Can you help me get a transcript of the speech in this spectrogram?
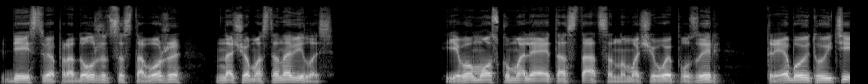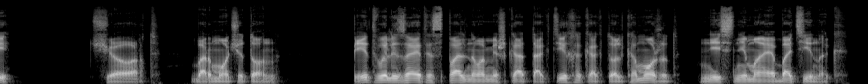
действие продолжится с того же, на чем остановилось. Его мозг умоляет остаться, но мочевой пузырь требует уйти. «Черт!» – бормочет он. Пит вылезает из спального мешка так тихо, как только может, не снимая ботинок,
